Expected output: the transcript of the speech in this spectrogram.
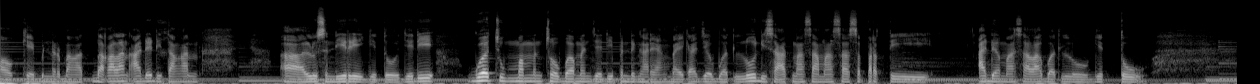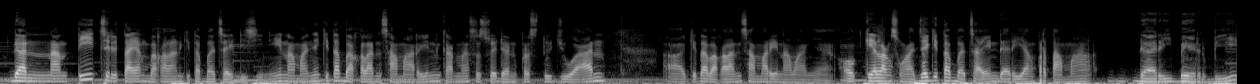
oke okay, bener banget. Bakalan ada di tangan uh, lu sendiri gitu. Jadi gue cuma mencoba menjadi pendengar yang baik aja buat lu di saat masa-masa seperti ada masalah buat lu gitu. Dan nanti cerita yang bakalan kita bacain di sini namanya kita bakalan samarin karena sesuai dengan persetujuan uh, kita bakalan samarin namanya. Oke, langsung aja kita bacain dari yang pertama dari Barbie.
